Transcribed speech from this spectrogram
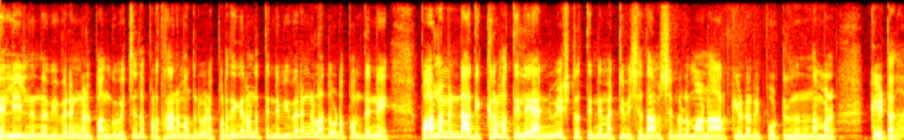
ഡൽഹിയിൽ നിന്ന് വിവരങ്ങൾ പങ്കുവച്ചത്. പ്രധാനമന്ത്രിയുടെ പ്രതികരണത്തിന്റെ വിവരങ്ങൾ അതോടൊപ്പം തന്നെ പാർലമെന്റ് അതിക്രമത്തിലെ അന്വേഷണത്തിന്റെ മറ്റു വിശദാംശങ്ങളുമാണ് ആർ കെയുടെ റിപ്പോർട്ടിൽ നിന്ന് നമ്മൾ കേട്ടത്.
